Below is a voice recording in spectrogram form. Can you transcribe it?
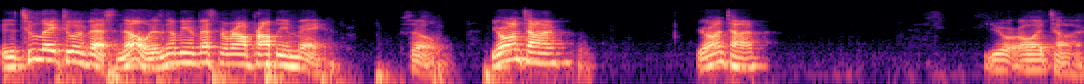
Is it too late to invest? No, there's going to be investment round probably in May. So you're on time. You're on time. You're on time.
